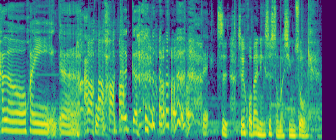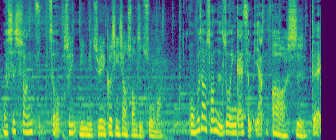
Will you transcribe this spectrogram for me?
Hello，欢迎呃 阿伯哥哥。对，是，所以伙伴，您是什么星座？我是双子座。所以你你觉得你个性像双子座吗？我不知道双子座应该什么样子啊？是，对，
